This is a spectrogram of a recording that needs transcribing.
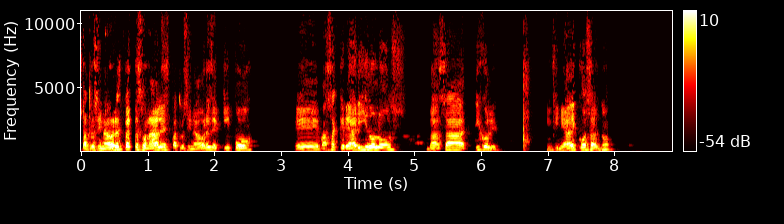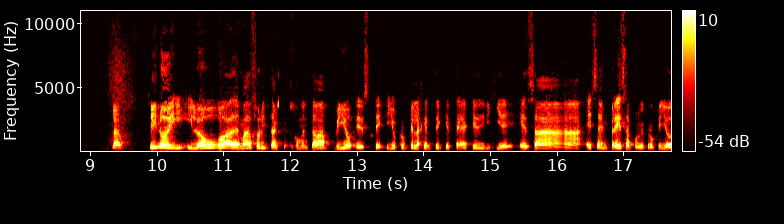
patrocinadores personales, patrocinadores de equipo, eh, vas a crear ídolos, vas a, híjole, infinidad de cosas, ¿no? Claro. Sí, no, y, luego además ahorita comentaba Billo, este, yo creo que la gente que tenga que dirigir esa, esa empresa, porque creo que yo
